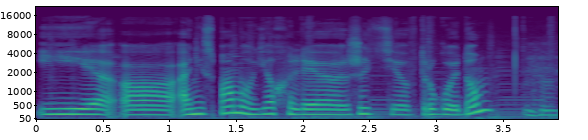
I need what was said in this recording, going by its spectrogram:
И э, они с мамой уехали жить в другой дом, Мгм.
